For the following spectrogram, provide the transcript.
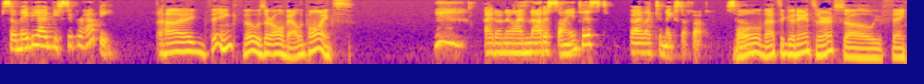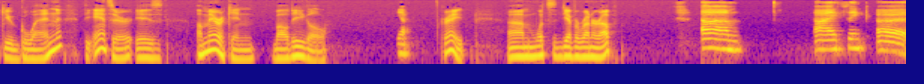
So maybe I'd be super happy. I think those are all valid points. I don't know. I'm not a scientist, but I like to make stuff up. So. Well, that's a good answer. So thank you, Gwen. The answer is American bald eagle. Yep. Great. Um, what's do you have a runner up? Um, I think uh,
